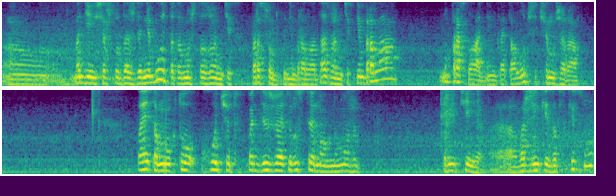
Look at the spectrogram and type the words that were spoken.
Э, Надеюсь, что дождя не будет, потому что зонтик, парасольку не брала, да, зонтик не брала. Ну, прохладненько, это лучше, чем жара. Поэтому, кто хочет поддержать Рустемовну, может прийти е, в Орджонікізовський суд,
